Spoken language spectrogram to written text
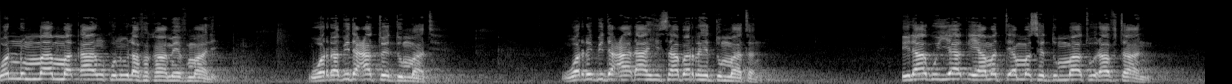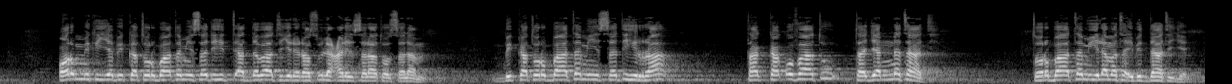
Wannummaan maqaan kunuu lafa kaameef maali? Warra bidcaattu heddummaate. Warri bidcaadhaa hisaabarra heddummaatan. Ilaa guyyaa qiyaamatti ammas heddummaatuudhaaf ta'an. ترباتمي سده الدبات جري رسول عليه الصلاة والسلام بك ترباتمي سده الرا تكا قفاتو تجنتات ترباتمي لمة إبدات جري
